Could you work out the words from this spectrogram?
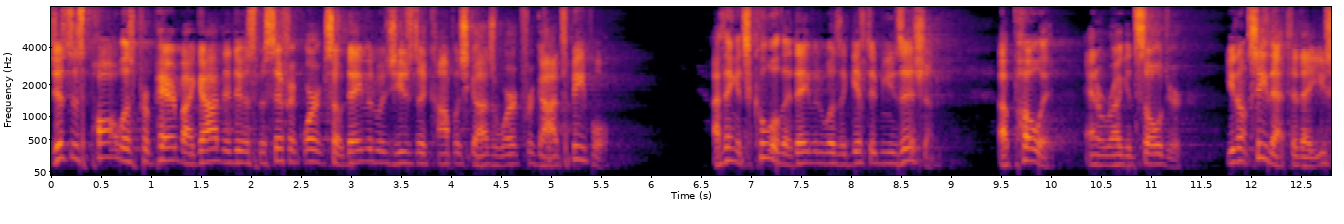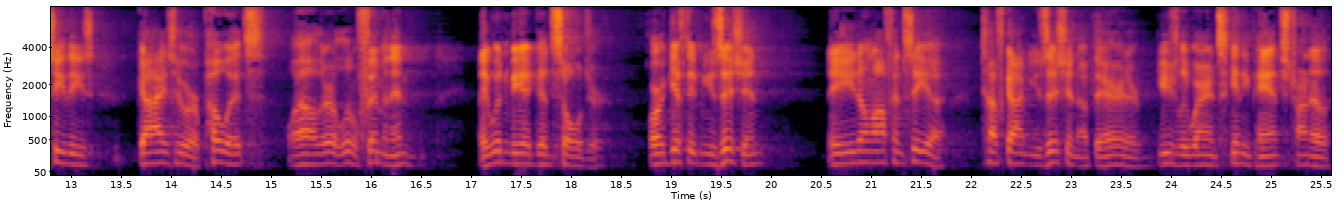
Just as Paul was prepared by God to do a specific work, so David was used to accomplish God's work for God's people. I think it's cool that David was a gifted musician, a poet, and a rugged soldier. You don't see that today. You see these guys who are poets, well, they're a little feminine. They wouldn't be a good soldier. Or a gifted musician. You don't often see a tough guy musician up there. They're usually wearing skinny pants, trying to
